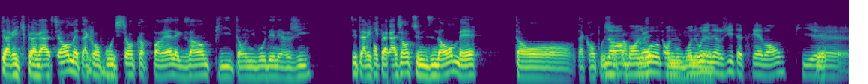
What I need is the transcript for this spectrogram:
Ta récupération, mais ta composition corporelle, exemple, puis ton niveau d'énergie. Tu sais, ta récupération, tu me dis non, mais ton, ta composition Non, mon corporelle, niveau, ton mon, niveau d'énergie. était très bon. Puis euh,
